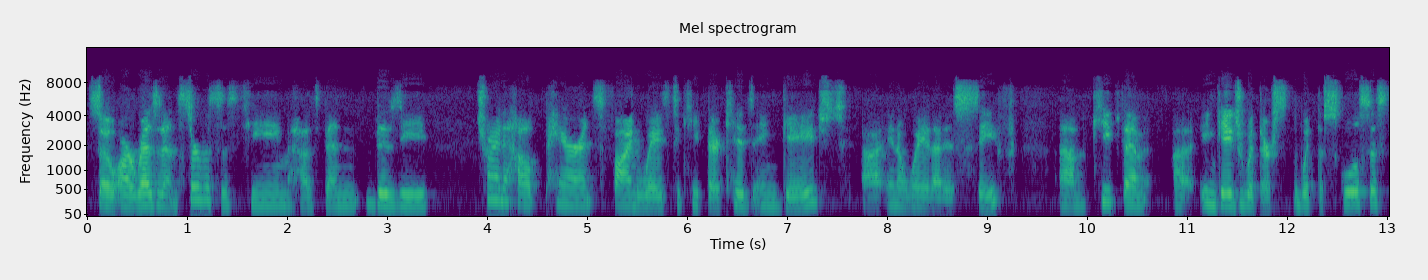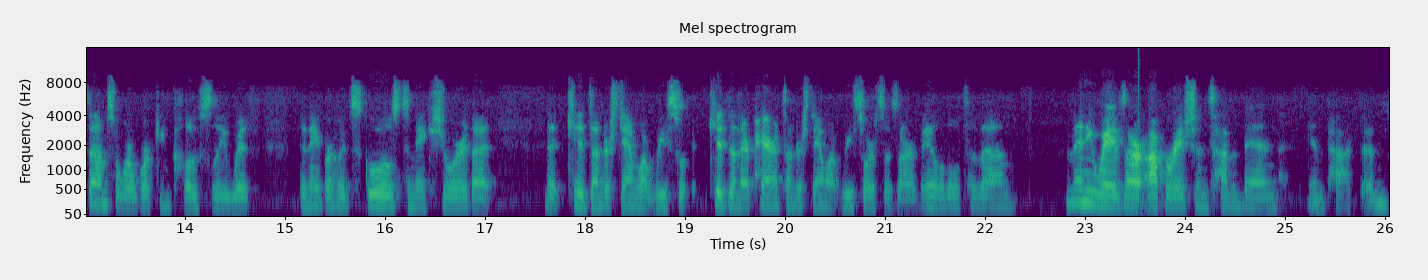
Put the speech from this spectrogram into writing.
So our resident services team has been busy trying to help parents find ways to keep their kids engaged uh, in a way that is safe um, keep them uh, engaged with their with the school system. So we're working closely with the neighborhood schools to make sure that that kids understand what resource kids and their parents understand what resources are available to them. Many ways our operations have been impacted.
